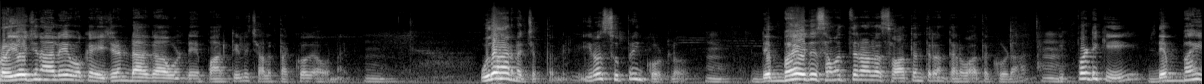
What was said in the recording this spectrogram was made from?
ప్రయోజనాలే ఒక ఎజెండాగా ఉండే పార్టీలు చాలా తక్కువగా ఉన్నాయి. మ్మ్. ఉదాహరణకు చెప్తాను మీకు. ఈరోజు సుప్రీంకోర్టులో మ్మ్. డెబ్బై ఐదు సంవత్సరాల స్వాతంత్రం తర్వాత కూడా ఇప్పటికీ డెబ్బై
